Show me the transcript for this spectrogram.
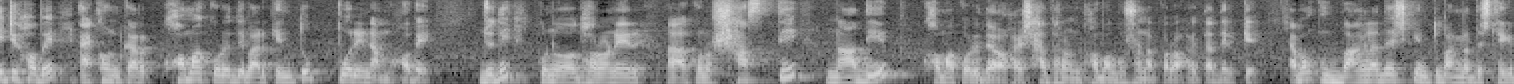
এটি হবে এখনকার ক্ষমা করে দেবার কিন্তু পরিণাম হবে। যদি কোনো ধরনের কোনো শাস্তি না দিয়ে ক্ষমা করে দেওয়া হয়, সাধারণ ক্ষমা ঘোষণা করা হয় তাদেরকে। এবং বাংলাদেশ কিন্তু, বাংলাদেশ থেকে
